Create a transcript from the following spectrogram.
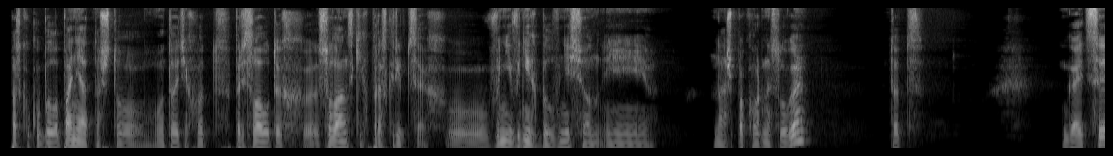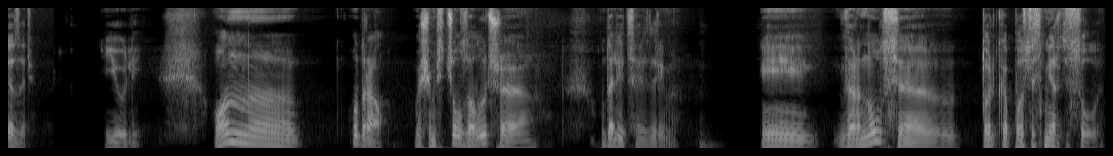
поскольку было понятно, что вот в этих вот пресловутых суланских проскрипциях э, в, ни- в них был внесен и наш покорный слуга, тот Гай Цезарь, Юлий, он э, удрал. В общем, счел за лучшее удалиться из Рима. И вернулся только после смерти Сулы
